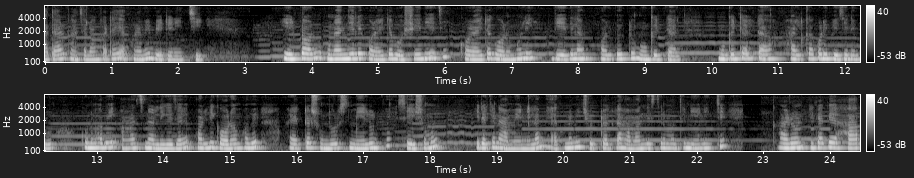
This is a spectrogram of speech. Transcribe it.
আদা আর কাঁচা লঙ্কাটাই এখন আমি বেটে নিচ্ছি। এরপর উনান জেলে কড়াইটা বসিয়ে দিয়েছি। কড়াইটা গরম হলেই দিয়ে দিলাম অল্প একটু মুগের ডাল। মুগের ডালটা হালকা করে ভেজে নেব। কোনোভাবেই আঁচ না লেগে যায় অনলি গরম হবে আর একটা সুন্দর স্মেল উঠবে। সেই সময় এটাকে নামিয়ে নিলাম। এখন আমি ছোট্ট একটা হামানদিস্তের মধ্যে নিয়ে নিচ্ছি। কারণ এটাকে হাফ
